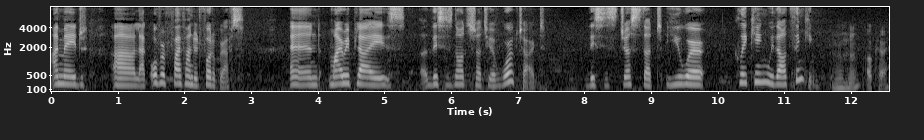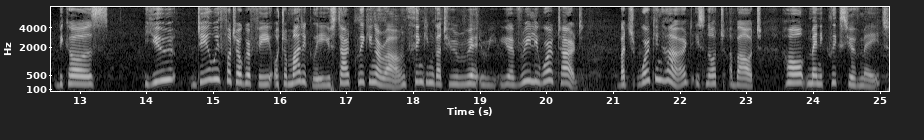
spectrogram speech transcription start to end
I made uh, like over 500 photographs, and my reply is, uh, this is not that you have worked hard. This is just that you were clicking without thinking hmm Okay. because you deal with photography automatically. You start clicking around thinking that you re- you have really worked hard. But working hard is not about how many clicks you have made.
